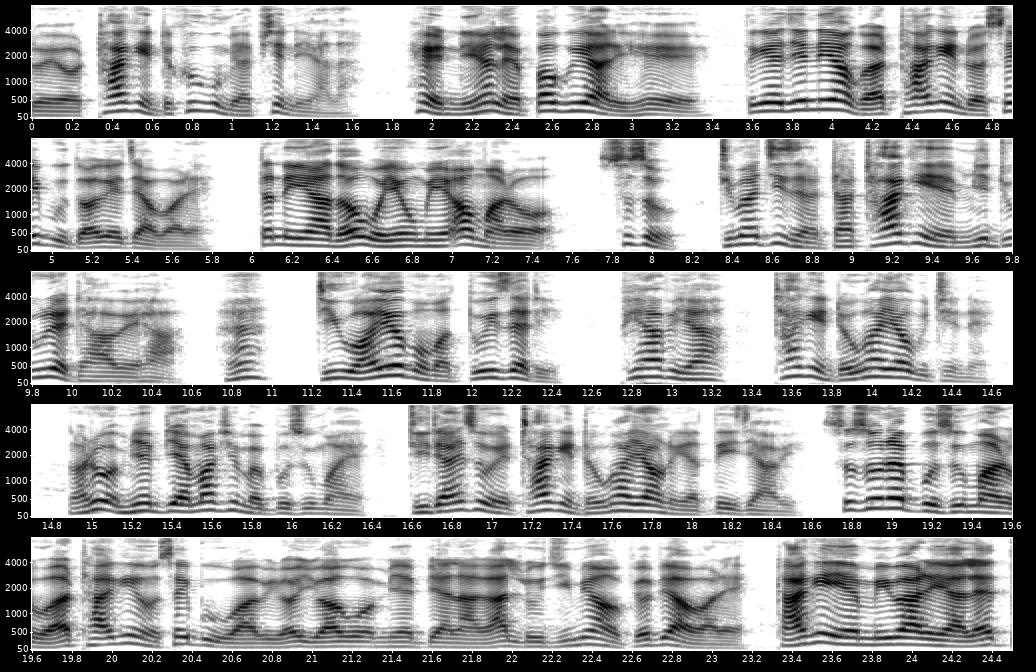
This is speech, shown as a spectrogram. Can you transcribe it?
လွယ်ရောထားခင်တစ်ခုခုများဖြစ်နေရလားဟဲ့နင်ကလည်းပောက်ကြရတယ်ဟဲ့တကယ်ချင်းနှစ်ယောက်ကထားခင်အတွက်စိတ်ပူသွားခဲ့ကြပါတယ်တနေရတော့ဝေယုံမင်းအောက်မှာတော့ဆွဆွဒီမှာကြည်စံဒါထားခင်ရဲ့မြစ်တူးတဲ့ဓာပဲဟာဟမ်ဒီဝါရွက်ပေါ်မှာသွေးဆက်တွေဖះဖះထားခင်ဒုက္ခရောက်ပြီထင်တယ် ငါတို့အမြင်ပြန်မှဖြစ်မယ်ပူစုမရဲ့ဒီတိုင်းဆိုရင်ထားခင်ဒုက္ခရောက်နေတာသိကြပြီစွစွနဲ့ပူစုမတို့ကထားခင်ကိုစိတ်ပူသွားပြီးတော့ရွာကိုအမြင်ပြန်လာကလူကြီးများကိုပြောပြပါတယ်ထားခင်ရဲ့မိဘတွေကလည်းသ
